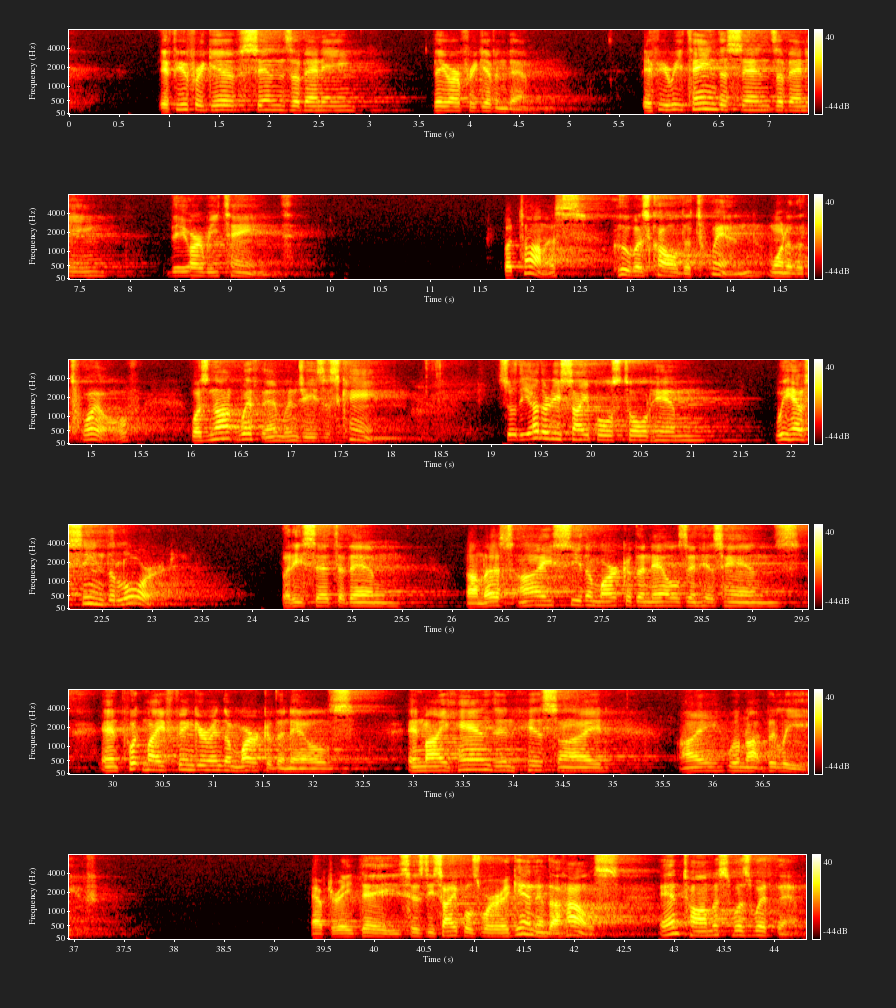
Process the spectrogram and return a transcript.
If you forgive sins of any, they are forgiven them. If you retain the sins of any, they are retained. But Thomas, who was called the twin, one of the twelve, was not with them when Jesus came. So the other disciples told him, We have seen the Lord. But he said to them, Unless I see the mark of the nails in his hands, and put my finger in the mark of the nails, and my hand in his side, I will not believe. After eight days, his disciples were again in the house, and Thomas was with them.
